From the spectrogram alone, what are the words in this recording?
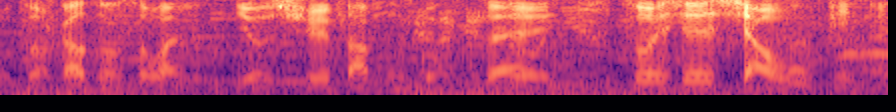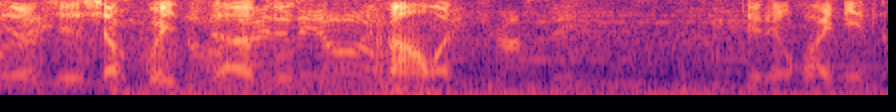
我中高中的时候玩有学伐木工，在做一些小物品啊，有一些小柜子啊，做什么，还蛮好玩的，有点怀念的。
